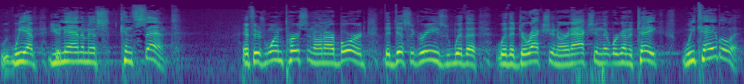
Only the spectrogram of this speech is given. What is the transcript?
We have unanimous consent. If there's one person on our board that disagrees with a, with a direction or an action that we're going to take, we table it.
